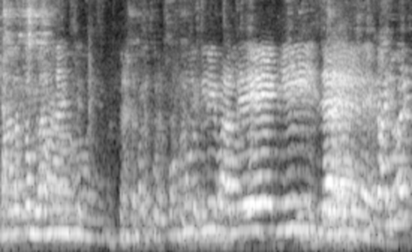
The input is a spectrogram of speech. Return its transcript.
મારા મુરલી વાલે કી જય. ડ્રાઈવર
